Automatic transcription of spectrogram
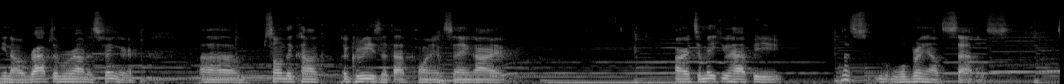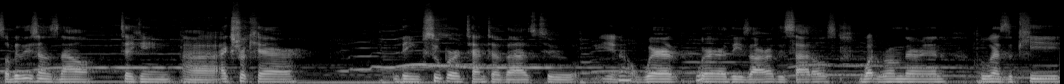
you know wrapped him around his finger. Sonde Khan agrees at that point, saying, "All right, all right, to make you happy, let's we'll bring out the saddles." So Bidhi Chand's now taking uh, extra care, being super attentive as to you know where where these are these saddles, what room they're in, who has the key,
